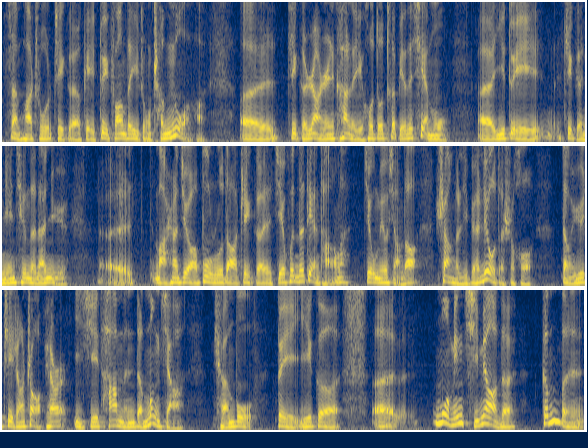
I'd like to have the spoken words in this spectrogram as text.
散发出这个给对方的一种承诺哈，呃这个让人看了以后都特别的羡慕，呃一对这个年轻的男女，呃马上就要步入到这个结婚的殿堂了，结果没有想到上个礼拜六的时候，等于这张照片以及他们的梦想全部。被一个呃莫名其妙的、根本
